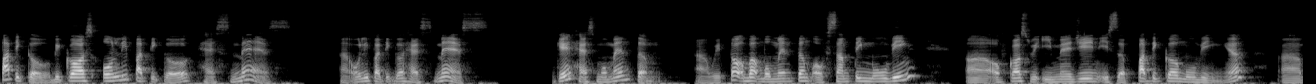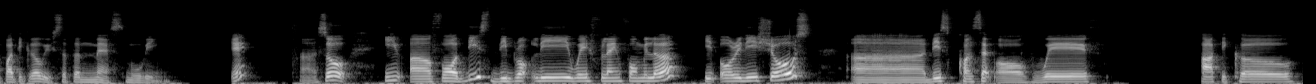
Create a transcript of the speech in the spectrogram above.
particle because only particle has mass. Uh, only particle has mass. Okay has momentum. Uh, we talk about momentum of something moving uh, of course we imagine it's a particle moving yeah? Uh, particle with certain mass moving okay? Uh, so if, uh, for this de Broglie wavelength formula it already shows uh, this concept of wave particle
